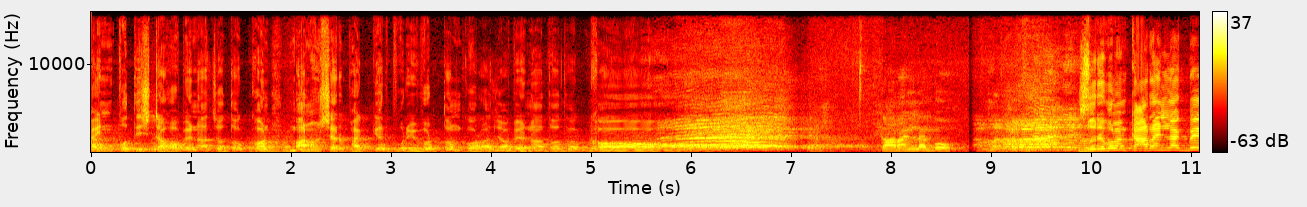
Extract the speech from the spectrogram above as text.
আইন প্রতিষ্ঠা হবে না যতক্ষণ মানুষের ভাগ্যের পরিবর্তন করা যাবে না ততক্ষণ। কার আইন লাগবো? জোরে বলেন কার আইন লাগবে?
